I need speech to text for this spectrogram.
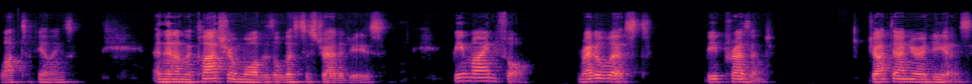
lots of feelings. And then on the classroom wall, there's a list of strategies. Be mindful, write a list, be present, jot down your ideas,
